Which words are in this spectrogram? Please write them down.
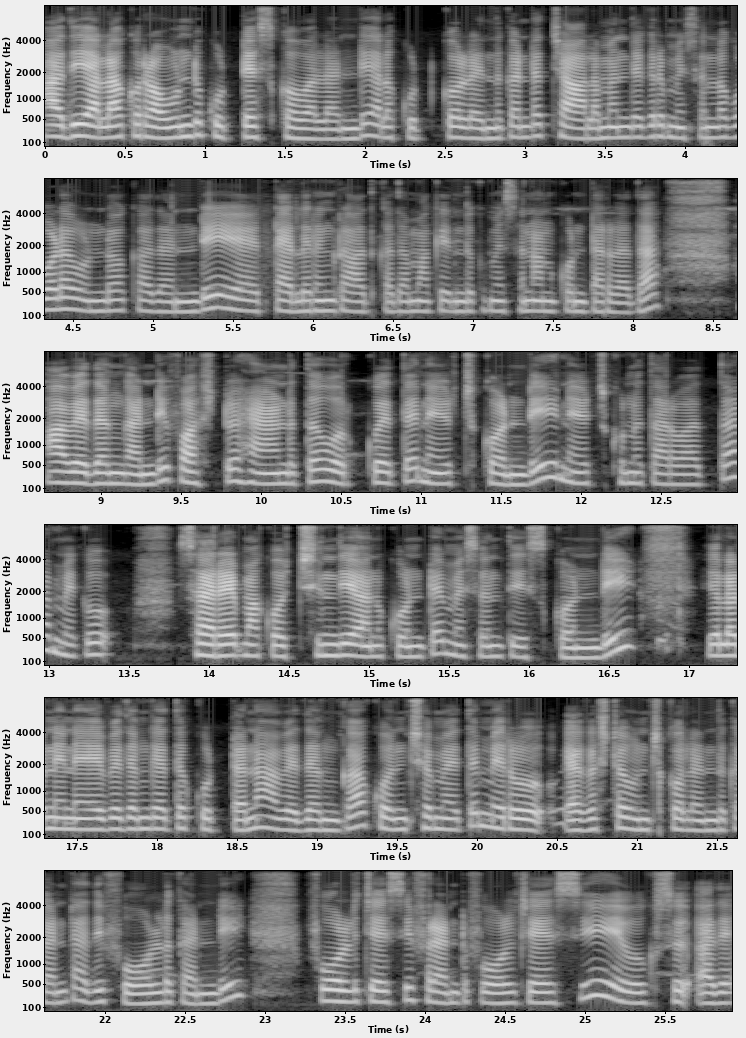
అది అలా ఒక రౌండ్ కుట్టేసుకోవాలండి. అలా కుట్టుకోవాలి. ఎందుకంటే చాలామంది దగ్గర మిషన్లో కూడా ఉండవు కదండి టైలరింగ్ రాదు కదా మాకు ఎందుకు మిషన్ అనుకుంటారు కదా. ఆ విధంగా అండి. ఫస్ట్ హ్యాండ్తో వర్క్ అయితే నేర్చుకోండి. నేర్చుకున్న తర్వాత మీకు సరే మాకు వచ్చింది అనుకుంటే మిషన్ తీసుకోండి. ఇలా నేను ఏ విధంగా అయితే కుట్టానో ఆ విధంగా కొంచెం అయితే మీరు ఎగస్ట్రా ఉంచుకోవాలి. ఎందుకంటే అది ఫోల్డ్ కండి. ఫోల్డ్ చేసి ఫ్రంట్ ఫోల్డ్ చేసి ఉక్స్ అదే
